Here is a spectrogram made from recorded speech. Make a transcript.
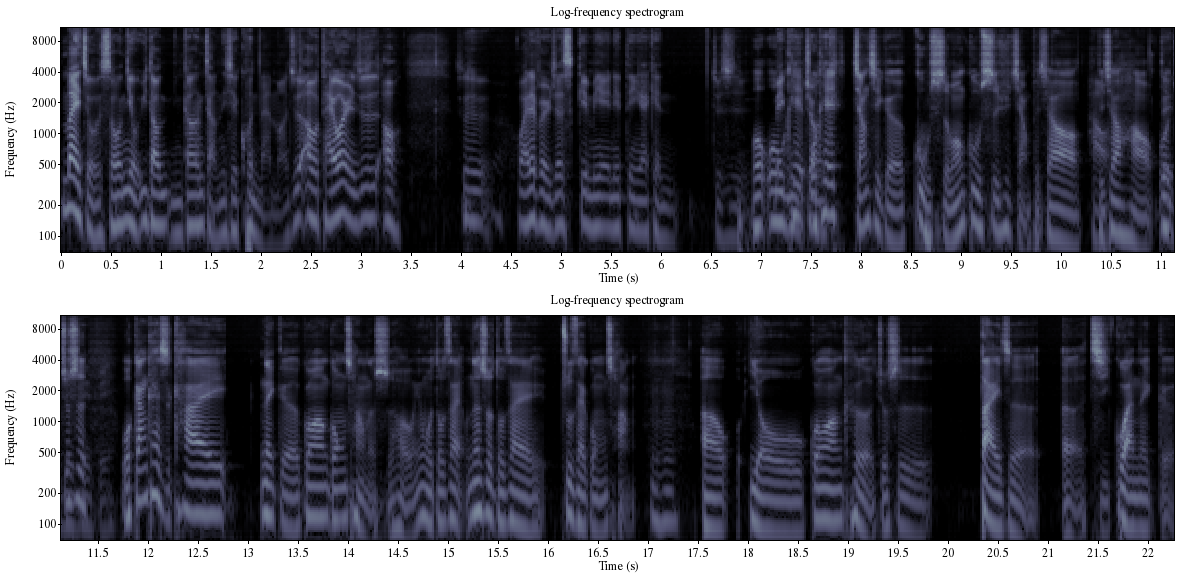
卖酒的时候，你有遇到你刚刚讲的那些困难吗？就是哦，台湾人就是哦，就是 whatever，just give me anything I can，就是我我可以我可以讲几个故事，我用故事去讲比较比较好。我就是我刚开始开那个观光工厂的时候，因为我都在那时候都在住在工厂，嗯哼，呃，有观光客就是带着呃几罐那个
